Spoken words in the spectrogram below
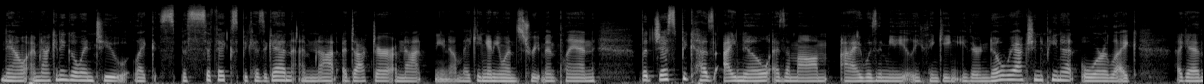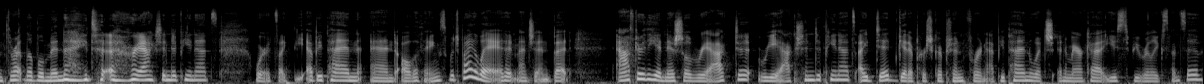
Now, I'm not going to go into like specifics because again, I'm not a doctor. I'm not, you know, making anyone's treatment plan, but just because I know as a mom, I was immediately thinking either no reaction to peanut or like again, threat level midnight reaction to peanuts, where it's like the EpiPen and all the things, which by the way, I didn't mention, but after the initial react- reaction to peanuts, I did get a prescription for an EpiPen, which in America used to be really expensive.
